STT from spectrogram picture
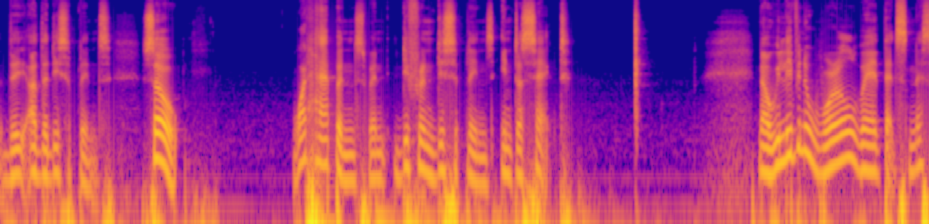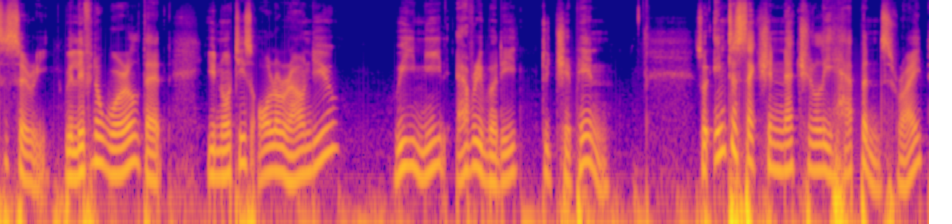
the other disciplines. So, what happens when different disciplines intersect? Now, we live in a world where that's necessary. We live in a world that you notice all around you, we need everybody to chip in. So intersection naturally happens, right?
